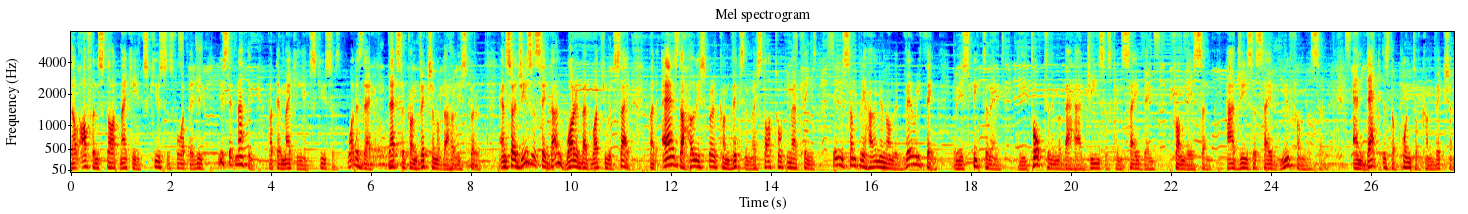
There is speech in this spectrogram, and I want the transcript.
They'll often start making excuses for what they do. You said nothing, but they're making excuses. What is that? That's the conviction of the Holy Spirit. And so Jesus said, Don't worry about what you would say. But as the Holy Spirit convicts them, they start talking about things. Then you simply hone in on that very thing and you speak to them and you talk to them about how Jesus can save them from their sin, how Jesus saved you from your sin. And that is the point of conviction.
